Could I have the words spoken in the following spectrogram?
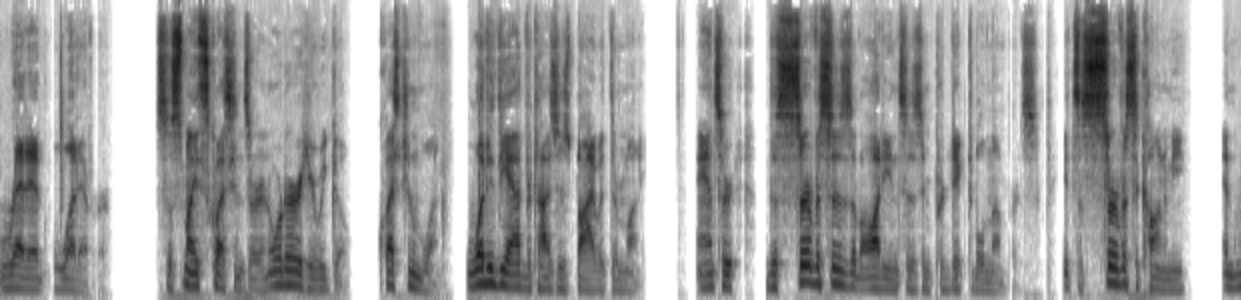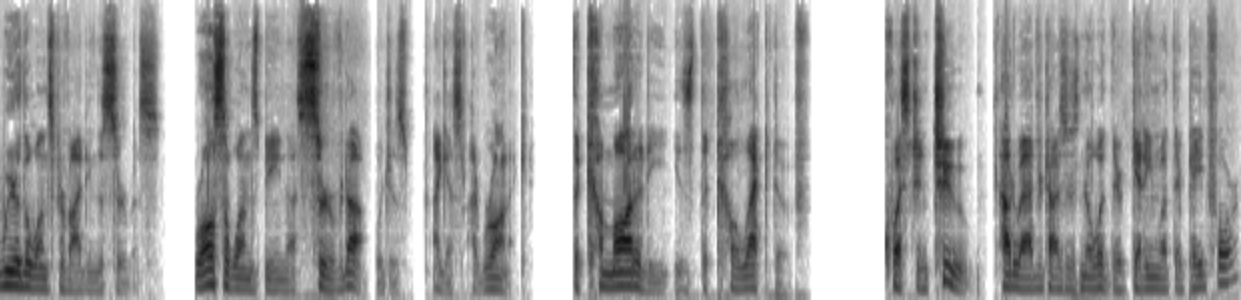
Reddit, whatever. So Smythe's questions are in order. Here we go. Question one what did the advertisers buy with their money? Answer the services of audiences in predictable numbers. It's a service economy, and we're the ones providing the service. We're also ones being uh, served up, which is, I guess, ironic. The commodity is the collective. Question two How do advertisers know what they're getting what they're paid for?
